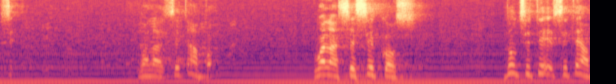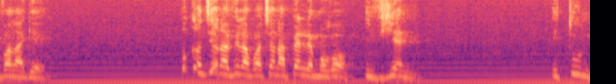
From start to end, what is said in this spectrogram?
c'est- Voilà, c'était avant. Voilà, c'est Sécos. Donc c'était avant la guerre. Donc quand on a vu la voiture, on appelle les moraux. Ils viennent. Ils tournent.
